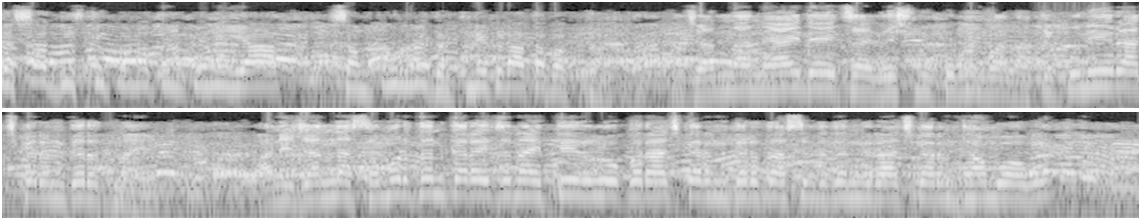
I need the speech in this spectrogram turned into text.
कशा दृष्टिकोनातून तुम्ही या संपूर्ण घटनेकडे आता बघता? ज्यांना न्याय द्यायचा आहे देशमुख कुटुंबाला ते कुणीही राजकारण करत नाही. आणि ज्यांना समर्थन करायचं नाही ते लोक राजकारण करत असेल तर त्यांनी राजकारण थांबवावं.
